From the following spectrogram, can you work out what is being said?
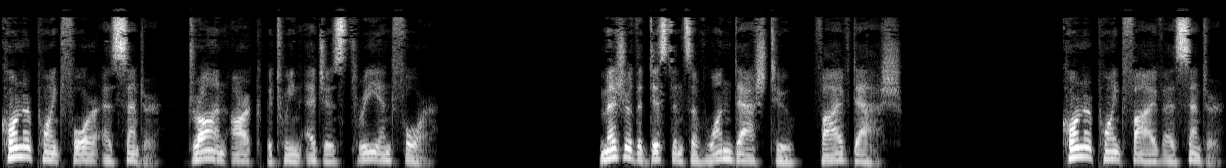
Corner point 4 as center, draw an arc between edges 3 and 4. Measure the distance of 1 to 5 Corner point 5 as center,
